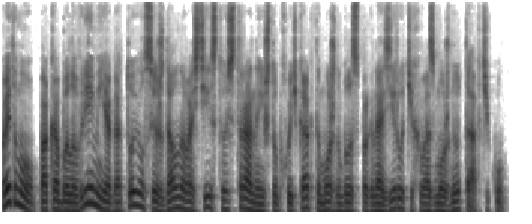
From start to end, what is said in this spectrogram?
Поэтому, пока было время, я готовился и ждал новостей с той стороны, чтобы хоть как-то можно было спрогнозировать их возможную тактику.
